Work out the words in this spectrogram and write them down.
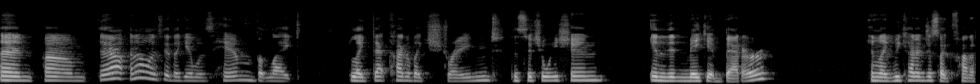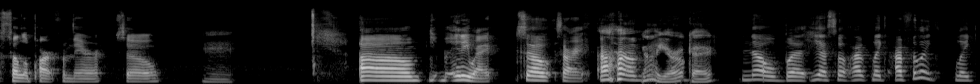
and um, and I, I don't want to say like it was him, but like like that kind of like strained the situation, and it didn't make it better, and like we kind of just like kind of fell apart from there. So Mm. um, anyway, so sorry. Um, No, you're okay. No, but yeah, so I like I feel like like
